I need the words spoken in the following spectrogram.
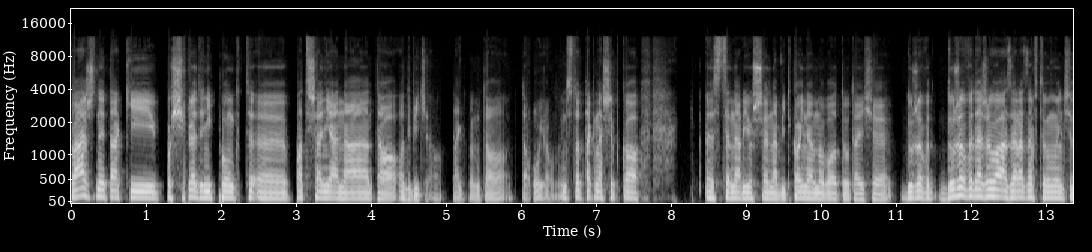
ważny taki pośredni punkt e, patrzenia na to odbicie, tak bym to, to ujął. Więc to tak na szybko scenariusze na Bitcoina, no bo tutaj się dużo, dużo wydarzyło, a zarazem w tym momencie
